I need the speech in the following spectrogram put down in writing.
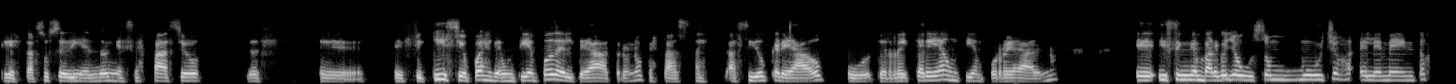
que está sucediendo en ese espacio eh, eh, ficticio, pues de un tiempo del teatro, ¿no? que está, ha sido creado o que recrea un tiempo real, ¿no? Eh, y sin embargo yo uso muchos elementos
